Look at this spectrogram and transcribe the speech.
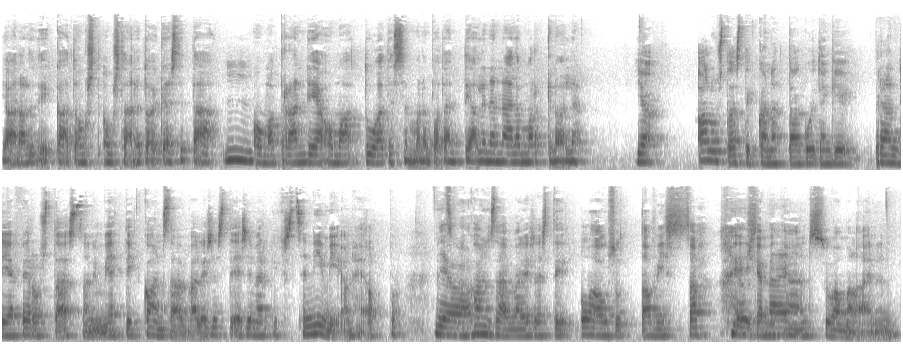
ja analytiikkaa, että onko tämä nyt oikeasti tämä mm. oma brändi ja oma tuote semmoinen potentiaalinen näille markkinoille. Ja alusta asti kannattaa kuitenkin brändiä perustaessa niin miettiä kansainvälisesti esimerkiksi, että se nimi on helppo. Että se on kansainvälisesti lausuttavissa, Just eikä näin. mikään suomalainen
